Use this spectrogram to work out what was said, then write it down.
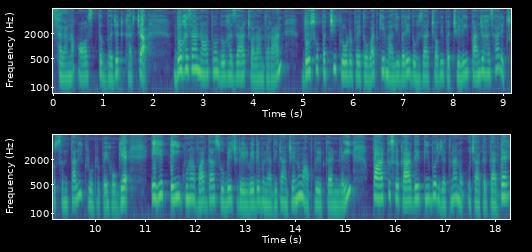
ਸਾਲਾਨਾ ਔਸਤ ਬਜਟ ਖਰਚਾ 2009 ਤੋਂ 2014 ਦੌਰਾਨ 225 ਕਰੋੜ ਰੁਪਏ ਤੋਂ ਵੱਧ ਕੇ ਮਾਲੀ ਵਰੇ 2024-25 ਲਈ 5147 ਕਰੋੜ ਰੁਪਏ ਹੋ ਗਿਆ ਇਹ 23 ਗੁਣਾ ਵਾਧਾ ਸੂਬੇ 'ਚ ਰੇਲਵੇ ਦੇ ਬੁਨਿਆਦੀ ਢਾਂਚੇ ਨੂੰ ਅਪਗ੍ਰੇਡ ਕਰਨ ਲਈ ਭਾਰਤ ਸਰਕਾਰ ਦੇ ਤੀਬਰ ਯਤਨਾਂ ਨੂੰ ਉਜਾਗਰ ਕਰਦਾ ਹੈ।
